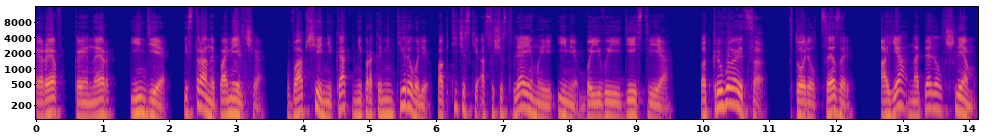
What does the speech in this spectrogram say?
РФ, КНР, Индия и страны помельче, вообще никак не прокомментировали фактически осуществляемые ими боевые действия. «Открывается!» – вторил Цезарь, а я напялил шлем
